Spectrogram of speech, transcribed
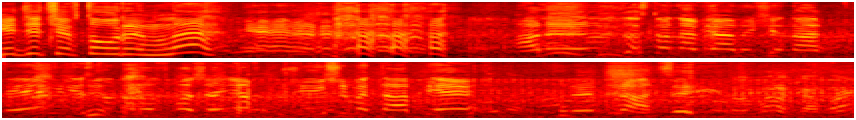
Jedziecie w tą rynnę? Ale zastanawiamy się nad tym, jest to do rozważenia w późniejszym etapie pracy. To walka, tak?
